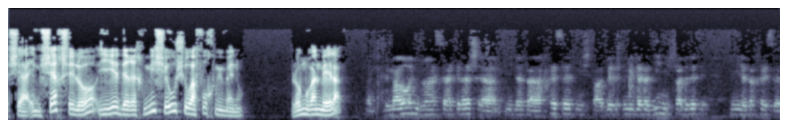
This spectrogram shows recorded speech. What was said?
שההמשך שלו יהיה דרך מישהו שהוא הפוך ממנו. לא מובן מאליו. שמידת החסד משתעבדת, מידת הדין משתעבדת למידת החסד?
